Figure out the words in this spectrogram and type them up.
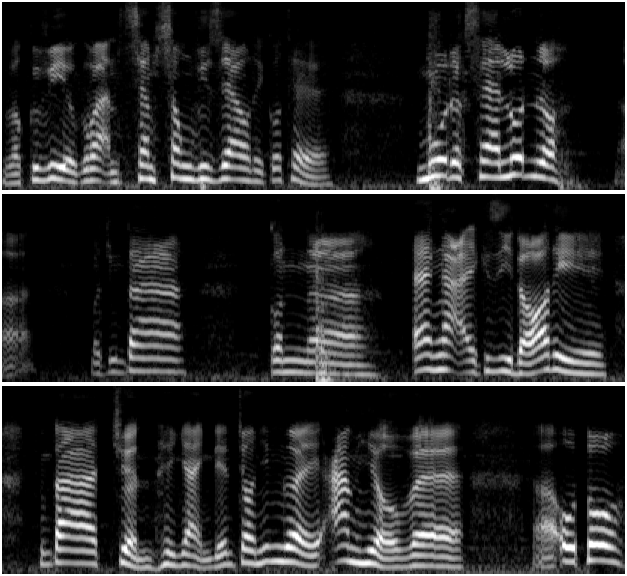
Và quý vị và các bạn xem xong video thì có thể mua được xe luôn rồi. Đó. mà chúng ta còn uh, e ngại cái gì đó thì chúng ta chuyển hình ảnh đến cho những người am hiểu về uh, ô tô.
